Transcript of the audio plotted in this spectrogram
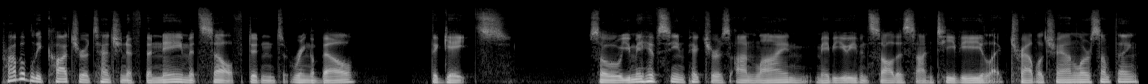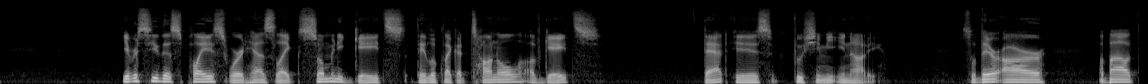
probably caught your attention if the name itself didn't ring a bell the gates. So you may have seen pictures online, maybe you even saw this on TV, like Travel Channel or something. You ever see this place where it has like so many gates, they look like a tunnel of gates? That is Fushimi Inari. So there are about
